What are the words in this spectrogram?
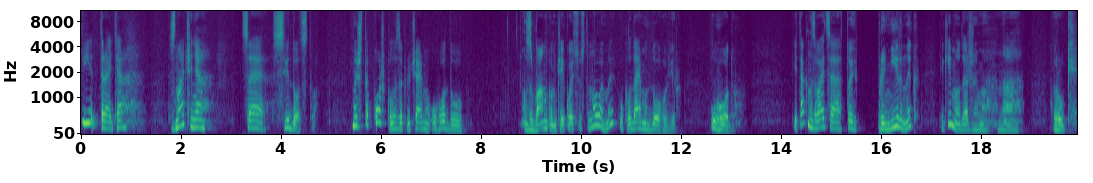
І третє значення це свідоцтво. Ми ж також, коли заключаємо угоду з банком чи якоюсь установою, ми укладаємо договір, угоду. І так називається той примірник, який ми одержуємо на руки.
